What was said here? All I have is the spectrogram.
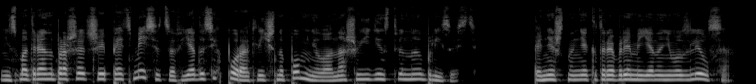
Несмотря на прошедшие пять месяцев, я до сих пор отлично помнила нашу единственную близость. Конечно, некоторое время я на него злился,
